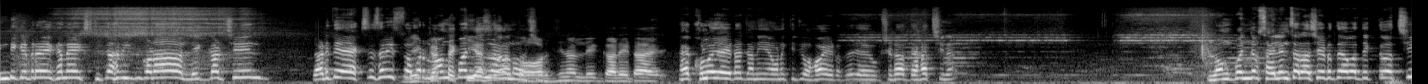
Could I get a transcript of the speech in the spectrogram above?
ইন্ডিকেটরে এখানে স্টিকারিং করা লেগ গার্ড চেঞ্জ গাড়িতে অ্যাক্সেসরিজ তো আবার লং পাঞ্জাব লাগানো আছে। অরিজিনাল লেগ গার্ড এটা হ্যাঁ খোলা যায় এটা জানি অনেক কিছু হয় এটাতে সেটা দেখাচ্ছি না। লং পাঞ্জাব সাইলেন্সার আছে এটাতে আবার দেখতে পাচ্ছি।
